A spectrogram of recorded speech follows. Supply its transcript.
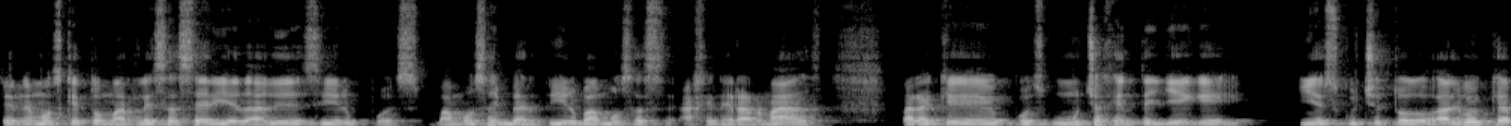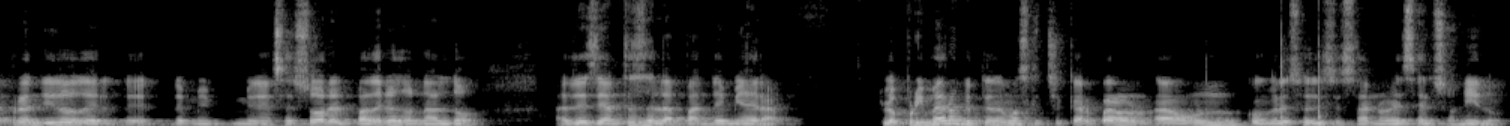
tenemos que tomarle esa seriedad y decir, pues vamos a invertir, vamos a, generar más para que pues mucha gente llegue y escuche todo. Algo que he aprendido de, de, mi, asesor, el padre Donaldo, desde antes de la pandemia era, lo primero que tenemos que checar para a un congreso diocesano es el sonido.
